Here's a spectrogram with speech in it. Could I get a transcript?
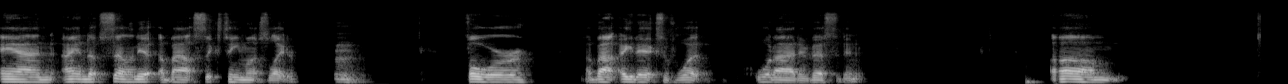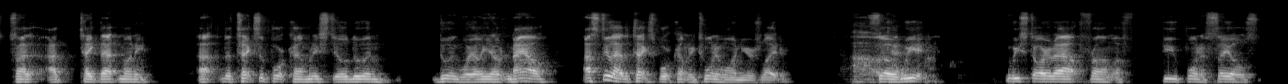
and I ended up selling it about 16 months later mm. for about 8x of what what I had invested in it. Um, so I, I take that money. Uh, the tech support company is still doing doing well. You know, now I still have the tech support company 21 years later. Oh, okay. So we we started out from a few point of sales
